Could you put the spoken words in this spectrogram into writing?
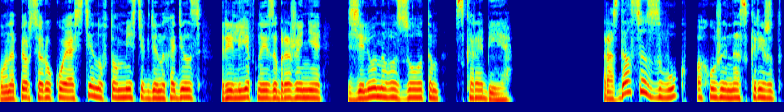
он оперся рукой о стену в том месте, где находилось рельефное изображение зеленого с золотом скоробея. Раздался звук, похожий на скрежет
